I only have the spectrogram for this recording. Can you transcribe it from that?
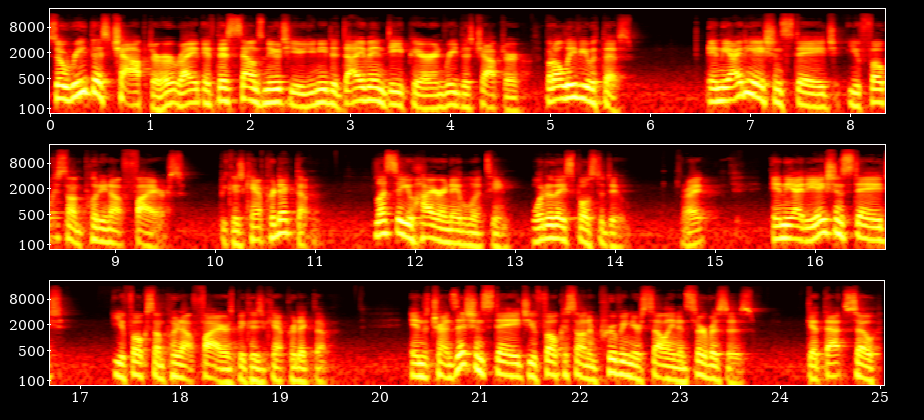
So read this chapter, right? If this sounds new to you, you need to dive in deep here and read this chapter. But I'll leave you with this. In the ideation stage, you focus on putting out fires because you can't predict them. Let's say you hire an enablement team. What are they supposed to do? Right? In the ideation stage, you focus on putting out fires because you can't predict them. In the transition stage, you focus on improving your selling and services. Get that? So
